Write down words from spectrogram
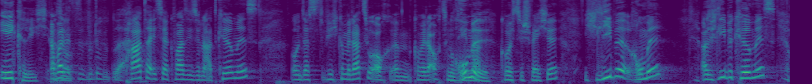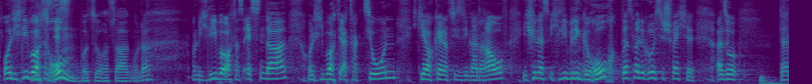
eklig. Aber Also, das, du, Prater ist ja quasi so eine Art Kirmes. Und das, kommen wir dazu auch, ähm, kommen wir da auch zum Ein Thema Rummel. größte Schwäche. Ich liebe Rummel, also ich liebe Kirmes und ich liebe auch nichts das rum, wolltest du was sagen, oder? Und ich liebe auch das Essen da und ich liebe auch die Attraktionen. Ich gehe auch gerne auf diese Dinger drauf. Ich finde das, ich liebe den Geruch, das ist meine größte Schwäche. Also, da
